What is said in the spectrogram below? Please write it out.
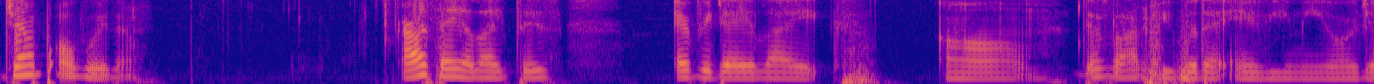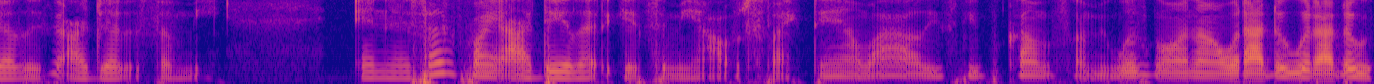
Jump over them. I say it like this every day. Like, um, there's a lot of people that envy me or jealous are jealous of me. And at a certain point, I did let it get to me. I was just like, damn, why all these people coming for me? What's going on? What I do? What I do?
